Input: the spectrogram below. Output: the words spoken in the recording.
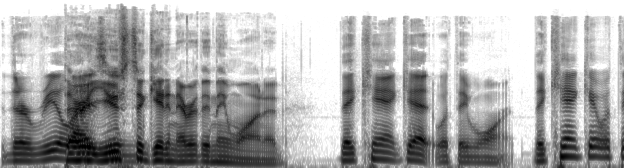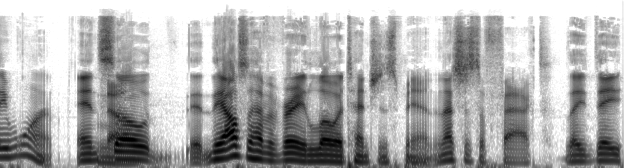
they're realizing They're used to getting everything they wanted. they can't get what they want. They can't get what they want, and No. so they also have a very low attention span, and that's just a fact. They they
